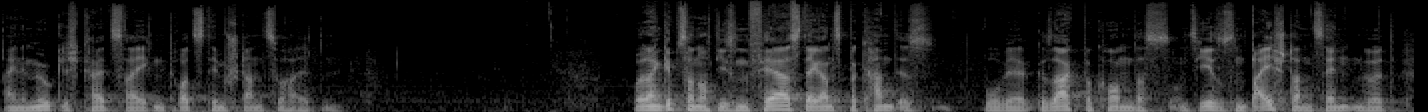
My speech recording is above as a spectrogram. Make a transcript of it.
eine Möglichkeit zeigen, trotzdem standzuhalten. Oder dann gibt es auch noch diesen Vers, der ganz bekannt ist, wo wir gesagt bekommen, dass uns Jesus einen Beistand senden wird und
